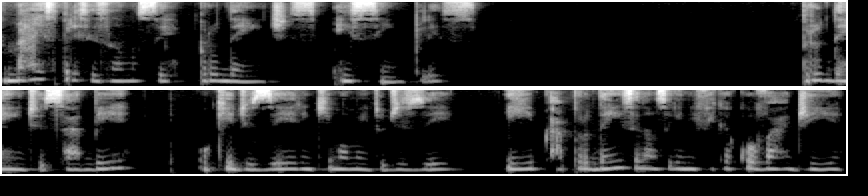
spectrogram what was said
Mas precisamos ser prudentes e simples. Prudentes, saber o que dizer, em que momento dizer. E a prudência não significa covardia.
